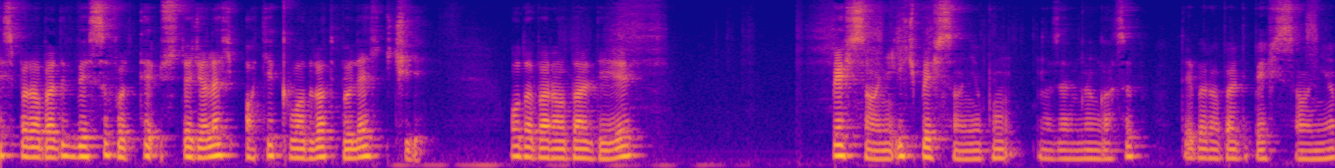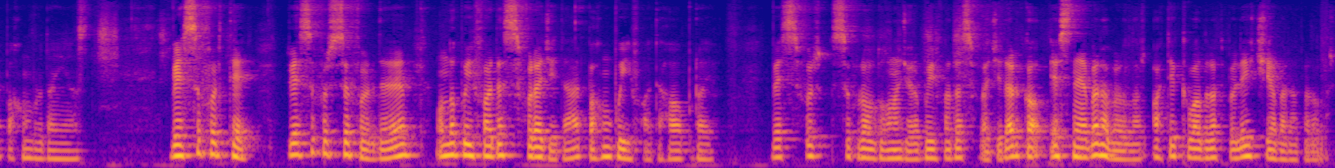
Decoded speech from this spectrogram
S bərabərdir V0T üstə gələk AT kvadrat bölək 2-dir. O da bərabərdir 5 saniyə. İlk 5 saniyə bu nəzərimdən qaçıb. D bərabərdir 5 saniyə. Baxın buradan yazdım. V0T. V0 0-dır. Onda bu ifadə 0-a gedər. Baxın bu ifadə ha buraya. V0 0 olduğuna görə bu ifadə 0-a gedər. S nəyə bərabər olar? AT kvadrat bölü 2-yə bərabər olur.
